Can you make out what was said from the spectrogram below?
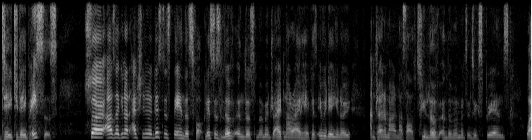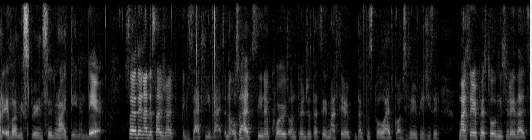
day to day basis. So I was like, you know, actually, you know, let's just stay in this fog. Let's just live in this moment right now, right here. Because every day, you know, I'm trying to mind myself to live in the moment and to experience whatever I'm experiencing right then and there. So then I decided you know, exactly that. And I also had seen a quote on Pinterest that said my therapist, like this girl had gone to therapy and she said, my therapist told me today that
